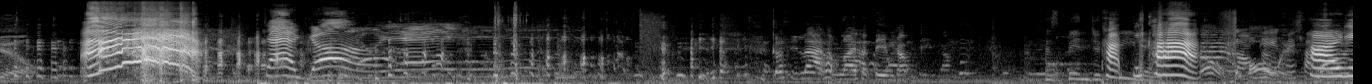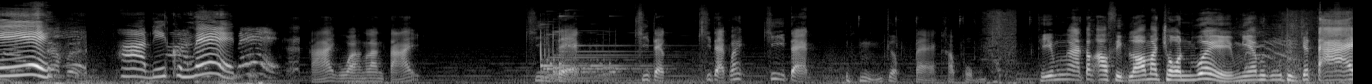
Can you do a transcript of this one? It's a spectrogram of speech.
kill. แจ้ย่อก็ซิล่าทำลายสตรีมครับค่ะนี่ค่ะร้องเพลงให้ฟัค่ะงดีค่ะดีคุณแม่ตายกูว่าข้างล่างตาย ขี้แตก ขี้แตก ขี้แตกไว้ขี้แตกอื้อหือเกือบแตกครับผม ทีมงานต้องเอาสิบล้อมาชนเว้ย เมียพวกกูถึงจะตาย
